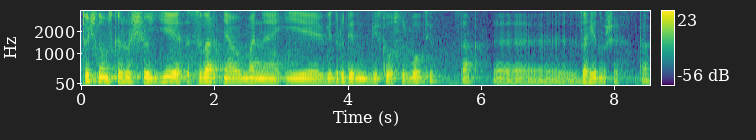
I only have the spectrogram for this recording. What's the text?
точно вам скажу, що є звернення в мене і від родин військовослужбовців, так, е, загинувших. Так,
